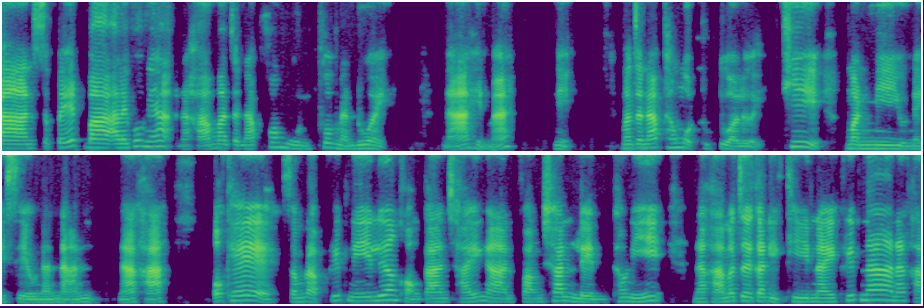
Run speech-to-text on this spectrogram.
การสเปซบาร์อะไรพวกนี้นะคะ มันจะนับข้อมูลพวกนั้นด้วยนะ เห็นไหม มันจะนับทั้งหมดทุกตัวเลย ที่มันมีอยู่ในเซลล์นั้นๆนะคะโอเคสำหรับคลิปนี้เรื่องของการใช้งานฟังก์ชันเลนเท่านี้นะคะ มาเจอกันอีกทีในคลิปหน้านะคะ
